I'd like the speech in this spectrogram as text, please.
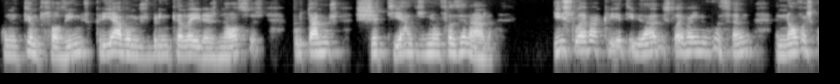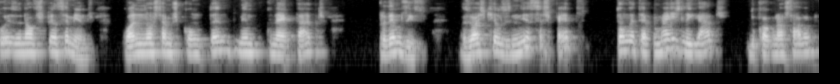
com o tempo sozinhos, criávamos brincadeiras nossas por estarmos chateados de não fazer nada. Isso leva à criatividade, isso leva à inovação, a novas coisas, a novos pensamentos. Quando nós estamos constantemente conectados, perdemos isso. Mas eu acho que eles, nesse aspecto, estão até mais ligados do que o que nós estávamos,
